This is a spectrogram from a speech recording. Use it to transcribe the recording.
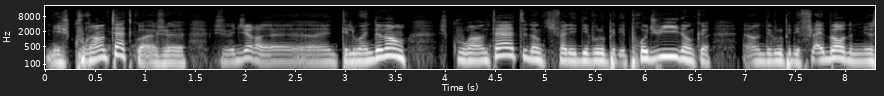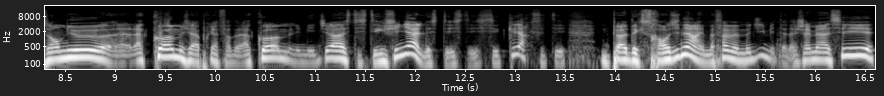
mais je courais en tête, quoi. Je, je veux dire, euh, t'es loin devant. Je courais en tête, donc il fallait développer des produits, donc euh, on développait des flyboards de mieux en mieux, euh, la com, j'ai appris à faire de la com, les médias, c'était génial, c'est clair que c'était une période extraordinaire. Et ma femme, elle me dit, mais t'en as jamais assez.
